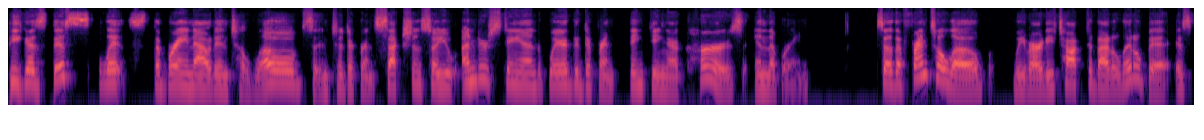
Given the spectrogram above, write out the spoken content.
because this splits the brain out into lobes, into different sections. So you understand where the different thinking occurs in the brain. So the frontal lobe, we've already talked about a little bit, is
